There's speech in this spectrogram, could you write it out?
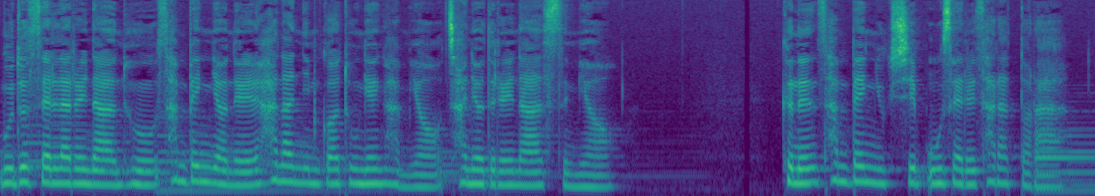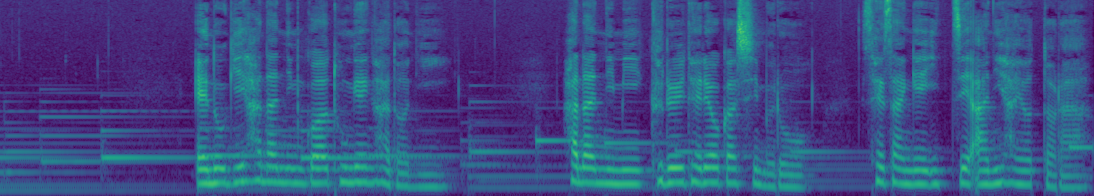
무드셀라를 낳은 후 300년을 하나님과 동행하며 자녀들을 낳았으며 그는 365세를 살았더라. 에녹이 하나님과 동행하더니 하나님이 그를 데려가심으로 세상에 있지 아니하였더라.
